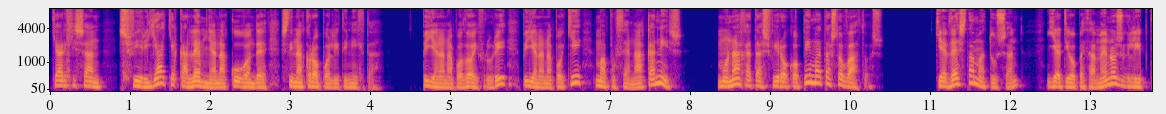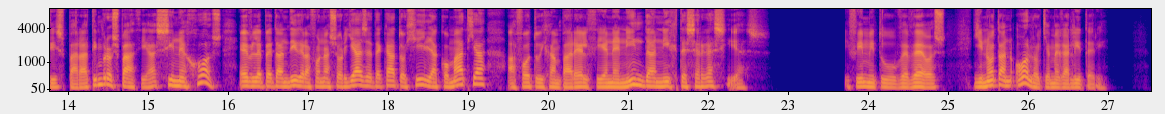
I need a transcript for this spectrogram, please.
και άρχισαν σφυριά και καλέμια να ακούγονται στην Ακρόπολη τη νύχτα. Πήγαιναν από εδώ οι φρουροί, πήγαιναν από εκεί, μα πουθενά κανείς. Μονάχα τα σφυροκοπήματα στο βάθος. Και δεν σταματούσαν, γιατί ο πεθαμένος γλύπτης, παρά την προσπάθεια, συνεχώς έβλεπε τα αντίγραφο να σοριάζεται κάτω χίλια κομμάτια, αφότου είχαν παρέλθει 90 νύχτες εργασίας. Η φήμη του βεβαίως γινόταν όλο και μεγαλύτερη.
